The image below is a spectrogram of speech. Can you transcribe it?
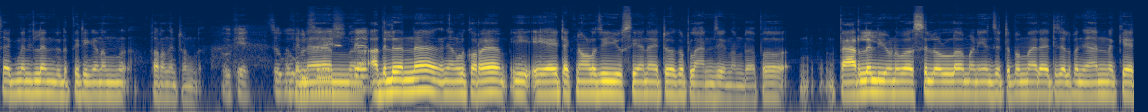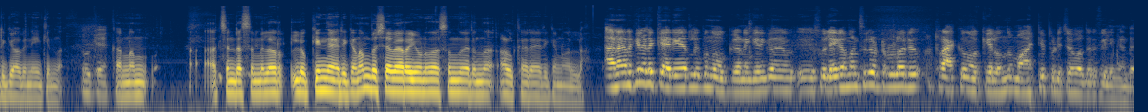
സെഗ്മെന്റിൽ എന്റെ അടുത്തിരിക്കണം എന്ന് പറഞ്ഞിട്ടുണ്ട് പിന്നെ അതിൽ തന്നെ ഞങ്ങൾ കുറേ ഈ എ ഐ ടെക്നോളജി യൂസ് ചെയ്യാനായിട്ടും ഒക്കെ പ്ലാൻ ചെയ്യുന്നുണ്ട്. അപ്പോൾ പാരലൽ യൂണിവേഴ്സിലുള്ള മണിയൻ ചിറ്റപ്പന്മാരായിട്ട് ചിലപ്പോൾ ഞാനൊക്കെ ആയിരിക്കും അഭിനയിക്കുന്നത്. കാരണം അച്ഛന്റെ സിമിലർ ലുക്കിംഗ് ആയിരിക്കണം പക്ഷെ വേറെ യൂണിവേഴ്സിൽ നിന്ന് വരുന്ന ആൾക്കാരായിരിക്കണമല്ലോ. അനാർക്കലിയുടെ കരിയറിൽ ഇപ്പൊ നോക്കുകയാണെങ്കിൽ എനിക്ക് സുലേഖ മനസ്സിലോട്ടുള്ള ഒരു ട്രാക്ക് നോക്കിയാൽ ഒന്ന് മാറ്റി പിടിച്ച പോലത്തെ ഒരു ഫീലിംഗ് ഉണ്ട്.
